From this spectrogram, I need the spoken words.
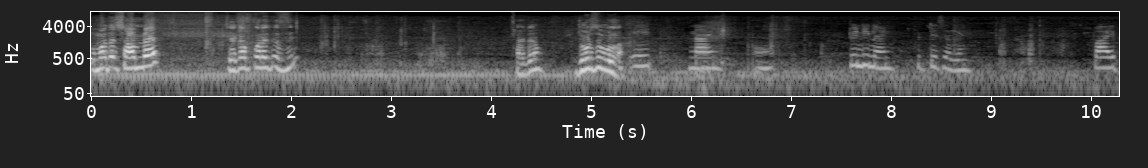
তোমাদের সামনে চেক আপ করাইতেছি। এটা জোরসে বললাম eight, nine, twenty-nine, fifty-seven, five,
